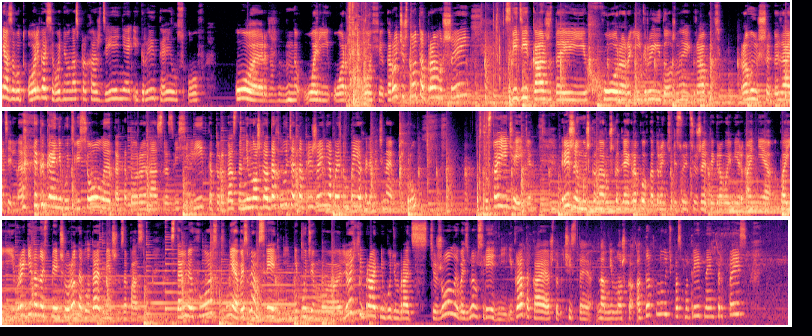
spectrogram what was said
меня зовут Ольга. Сегодня у нас прохождение игры Tales of Ори, Орн, Офи. Короче, что-то про мышей. Среди каждой хоррор игры должна игра быть про мышь обязательно. Какая-нибудь веселая, та, которая нас развеселит, которая даст нам немножко отдохнуть от напряжения. Поэтому поехали, начинаем игру пустой ячейки. Режим мышка-наружка для игроков, которые интересуют сюжет и игровой мир, а не бои. Враги наносят меньше урона и обладают меньшим запасом. Стальной хвост. Не, возьмем средний. Не будем э, легкий брать, не будем брать тяжелый, возьмем средний. Игра такая, чтобы чисто нам немножко отдохнуть, посмотреть на интерфейс.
